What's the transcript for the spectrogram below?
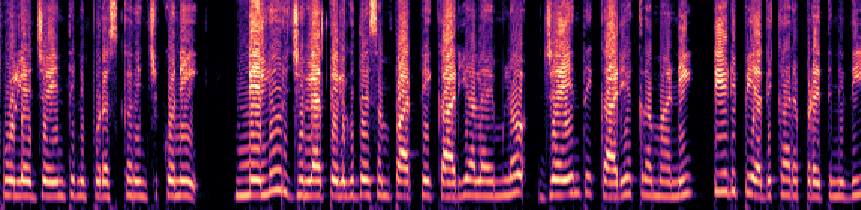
పూలే జయంతిని పురస్కరించుకుని నెల్లూరు జిల్లా తెలుగుదేశం పార్టీ కార్యాలయంలో జయంతి కార్యక్రమాన్ని టీడీపీ అధికార ప్రతినిధి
